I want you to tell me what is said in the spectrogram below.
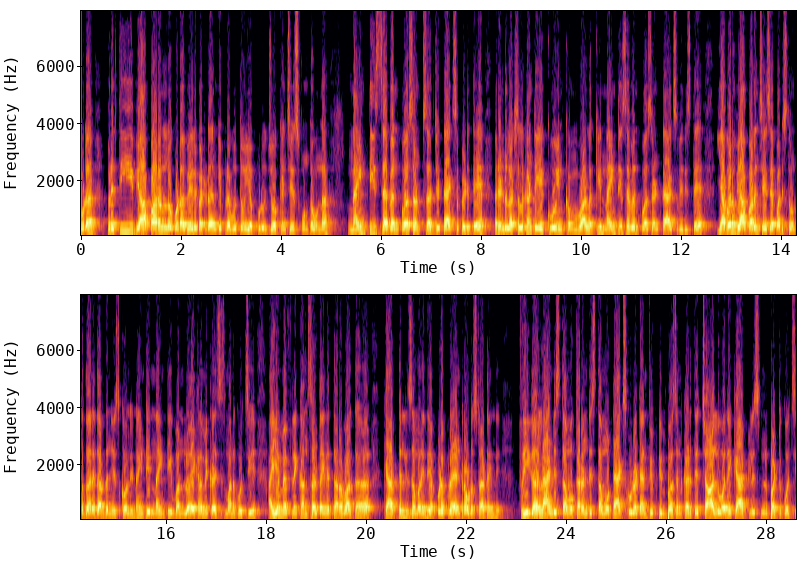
కూడా ప్రతి వ్యాపారంలో కూడా వేలు పెట్టడానికి ప్రభుత్వం ఎప్పుడూ జోక్యం చేసుకుంటూ ఉన్న ninety seven percent surge tax పెడితే రెండు లక్షల కంటే ఎక్కువ ఇన్కమ్ వాళ్ళకి నైంటీ సెవెన్ పర్సెంట్ ట్యాక్స్ విధిస్తే ఎవరు వ్యాపారం చేసే పరిస్థితి ఉంటుందో అనేది అర్థం చేసుకోవాలి. నైన్టీన్ నైన్టీ వన్లో ఎకనామిక్ క్రైసిస్ మనకు వచ్చి ఐఎంఎఫ్ని కన్సల్ట్ అయిన తర్వాత క్యాపిటలిజం అనేది ఎప్పుడెప్పుడే ఎంటర్ అవడం స్టార్ట్ అయింది. ఫ్రీగా ల్యాండ్ ఇస్తాము కరెంట్ ఇస్తాము ట్యాక్స్ కూడా టెన్ ఫిఫ్టీన్ పర్సెంట్ కడితే చాలు అని క్యాపిటలిస్ట్ని పట్టుకొచ్చి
